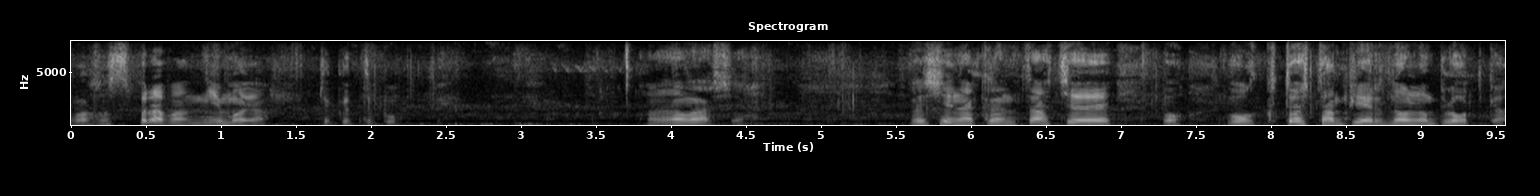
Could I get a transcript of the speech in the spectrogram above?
wasza sprawa, nie moja. Tego typu. No właśnie. Wy się nakręcacie, bo, bo ktoś tam pierdolną plotkę.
